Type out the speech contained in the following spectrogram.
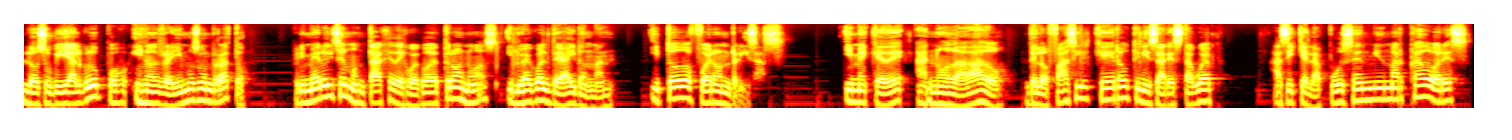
Lo subí al grupo y nos reímos un rato. Primero hice el montaje de Juego de Tronos y luego el de Iron Man, y todo fueron risas. Y me quedé anodadado de lo fácil que era utilizar esta web, así que la puse en mis marcadores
